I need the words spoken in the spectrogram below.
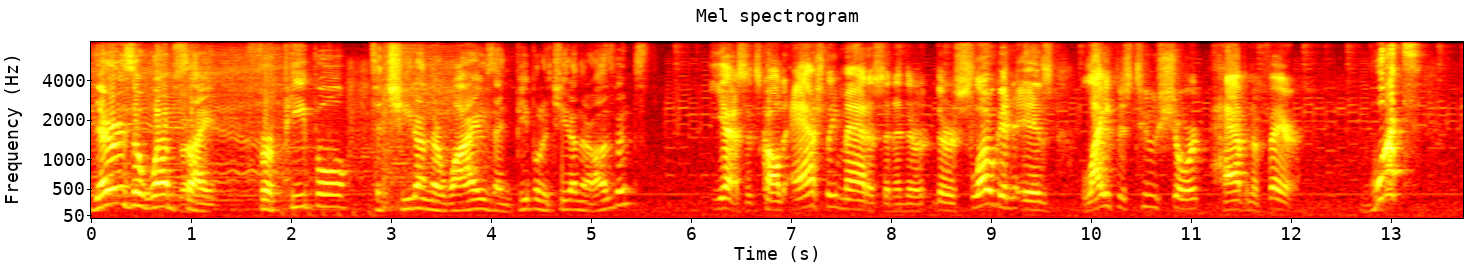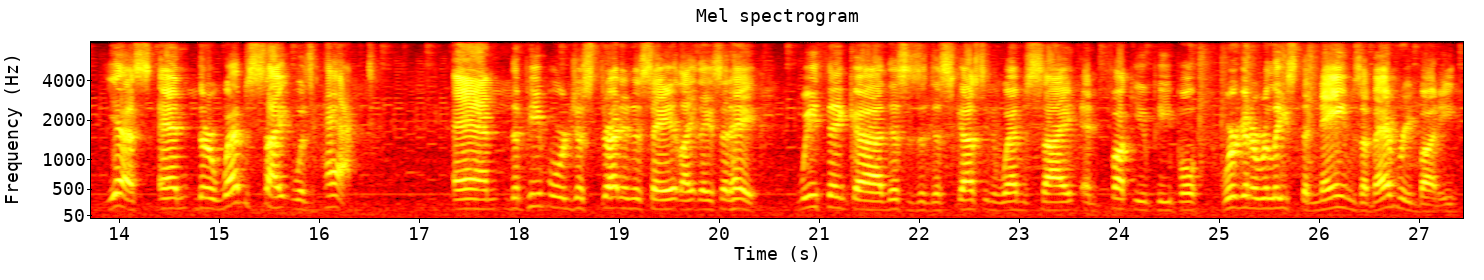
There is a website for people to cheat on their wives and people to cheat on their husbands. Yes, it's called Ashley Madison, and their their slogan is "Life is too short, have an affair." What? Yes, and their website was hacked, and the people were just threatening to say it. Like they said, "Hey, we think uh, this is a disgusting website, and fuck you, people. We're going to release the names of everybody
